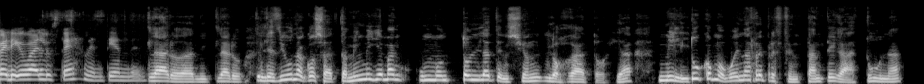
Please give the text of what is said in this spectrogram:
pero igual ustedes me entienden. Claro, Dani, claro. Les digo una cosa, también me llaman un montón la atención los gatos, ¿ya? Mili, tú como buena representante gatuna.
